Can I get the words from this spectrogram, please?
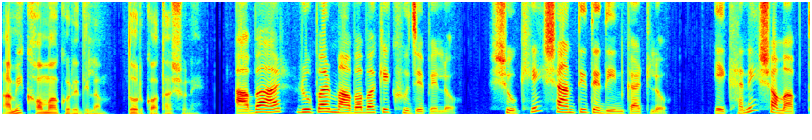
আমি ক্ষমা করে দিলাম তোর কথা শুনে। আবার রূপার মা বাবাকে খুঁজে পেল। সুখে শান্তিতে দিন কাটল। এখানে সমাপ্ত।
